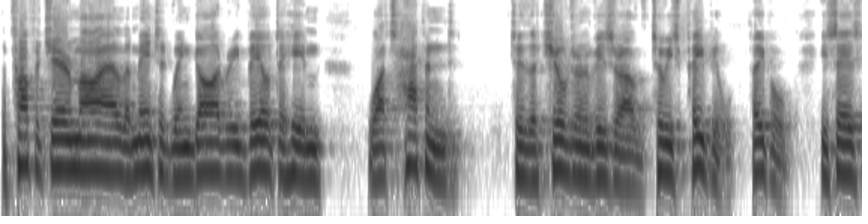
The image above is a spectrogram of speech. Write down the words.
The prophet Jeremiah lamented when God revealed to him what's happened to the children of Israel, to his people. People, he says,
